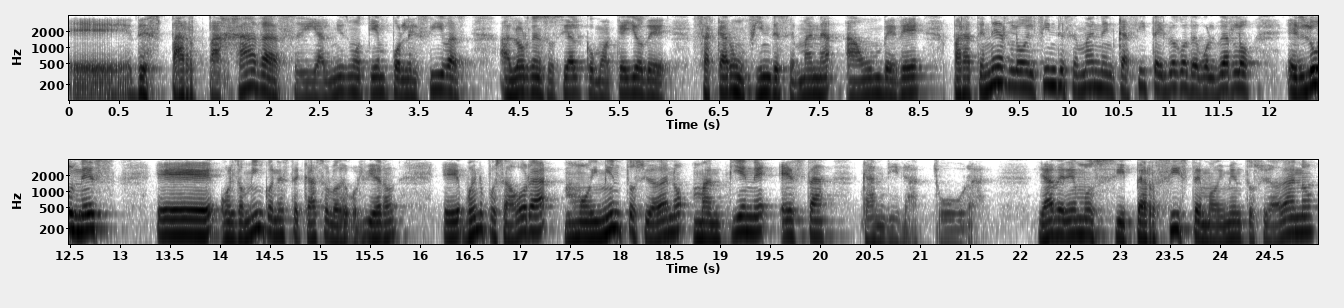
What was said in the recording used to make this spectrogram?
eh, desparpajadas y al mismo tiempo lesivas al orden social como aquello de sacar un fin de semana a un bebé para tenerlo el fin de semana en casita y luego devolverlo el lunes. o el domingo en este caso lo devolvieron, bueno, pues ahora Movimiento Ciudadano mantiene esta candidatura. Ya veremos si persiste Movimiento Ciudadano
